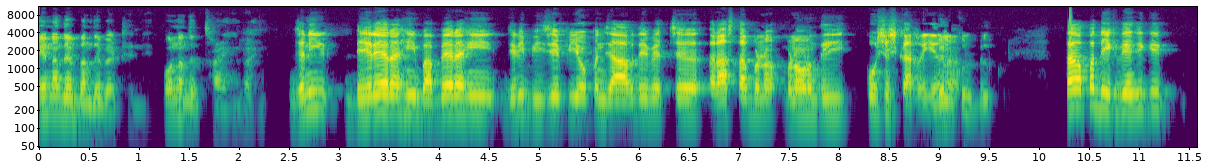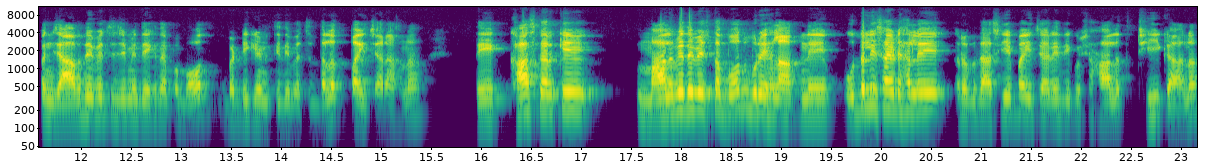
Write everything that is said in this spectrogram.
ਇਹਨਾਂ ਦੇ ਬੰਦੇ ਬੈਠੇ ਨੇ ਉਹਨਾਂ ਦੇ ਥਾਂ ਰਾਹੀਂ। ਜਣੀ ਡੇਰੇ ਰਾਹੀਂ ਬਾਬੇ ਰਾਹੀਂ ਜਿਹੜੀ ਬੀਜੇਪੀ ਉਹ ਪੰਜਾਬ ਦੇ ਵਿੱਚ ਰਸਤਾ ਬਣਾ- ਬਣਾਉਣ ਦੀ ਕੋਸ਼ਿਸ਼ ਕਰ ਰਹੀ ਹੈ ਬਿਲਕੁਲ ਬਿਲਕੁਲ। ਤਾਂ ਆਪਾਂ ਦੇਖਦੇ ਹਾਂ ਜੀ ਕਿ ਪੰਜਾਬ ਦੇ ਵਿੱਚ ਜਿਵੇਂ ਦੇਖਦੇ ਆਪਾਂ ਬਹੁਤ ਵੱਡੀ ਗਿਣਤੀ ਦੇ ਵਿੱਚ ਦਲਿਤ ਭਾਈਚਾਰਾ ਹਨਾ? ਤੇ ਖਾਸ ਕਰਕੇ ਮਾਲਵੇ ਦੇ ਵਿੱਚ ਤਾਂ ਬਹੁਤ ਬੁਰੇ ਹਾਲਾਤ ਨੇ। ਉਧਰਲੀ ਸਾਈਡ ਹਲੇ ਰਵਿਦਾਸੀਏ ਭਾਈਚਾਰੇ ਦੀ ਕੁਝ ਹਾਲਤ ਠੀਕ ਆ ਹਨਾ?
